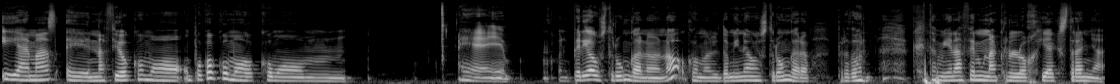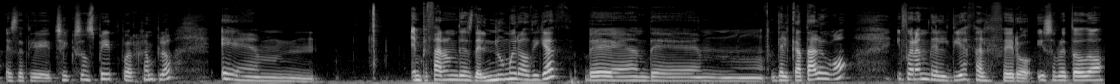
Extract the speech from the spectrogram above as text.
y además eh, nació como un poco como, como mm, eh, el imperio austrohúngaro, ¿no? Como el dominio austrohúngaro, perdón, que también hacen una cronología extraña. Es decir, Chicks on Speed, por ejemplo, em, empezaron desde el número 10 de, mm, del catálogo y fueron del 10 al 0 y sobre todo...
